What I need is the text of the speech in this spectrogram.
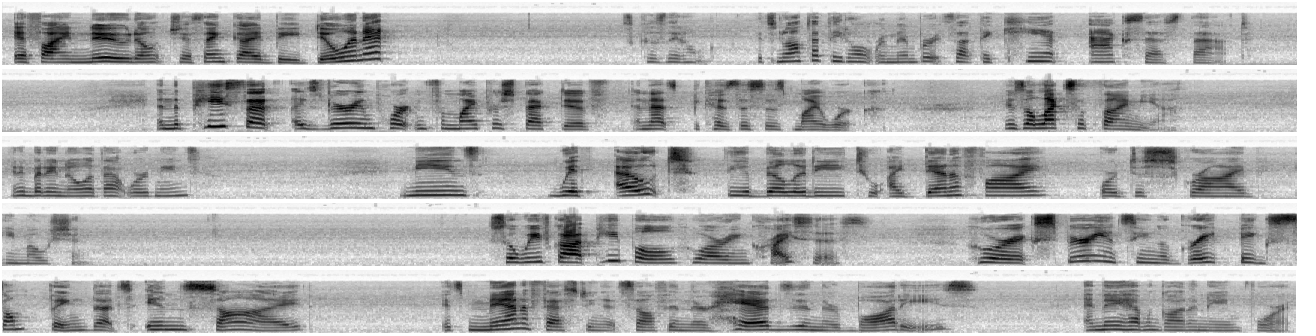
If I knew, don't you think I'd be doing it? It's because they don't, it's not that they don't remember, it's that they can't access that. And the piece that is very important from my perspective, and that's because this is my work, is alexithymia. Anybody know what that word means? means without the ability to identify or describe emotion. So we've got people who are in crisis who are experiencing a great big something that's inside. It's manifesting itself in their heads, in their bodies, and they haven't got a name for it.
